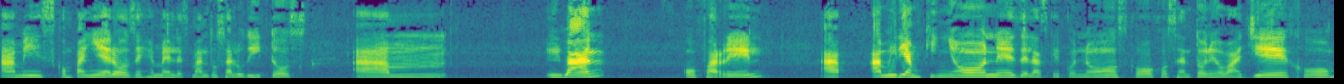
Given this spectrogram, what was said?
A mis compañeros, déjenme, les mando saluditos. A Iván Ofarrel, a, Miriam Quiñones, de las que conozco, José Antonio Vallejo,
